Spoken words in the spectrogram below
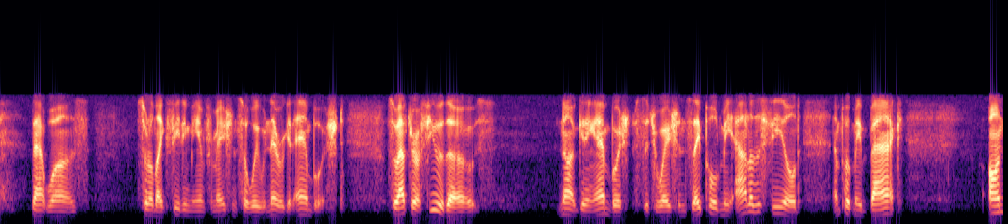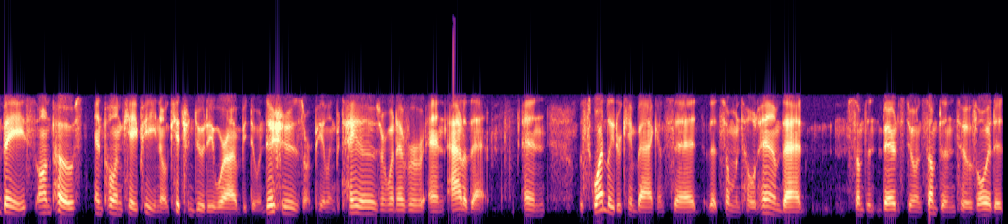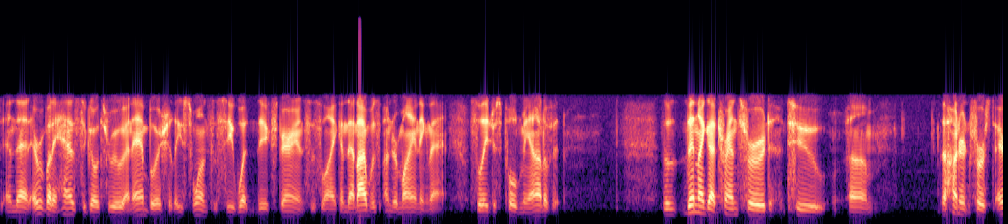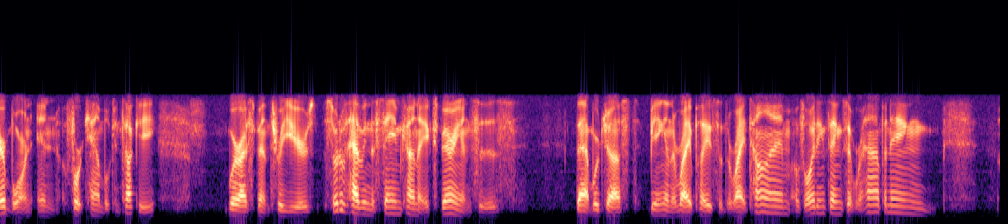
that was sort of like feeding me information so we would never get ambushed. So after a few of those, not getting ambushed situations, they pulled me out of the field and put me back on base, on post, and pulling KP, you know, kitchen duty where I would be doing dishes or peeling potatoes or whatever, and out of that. And the squad leader came back and said that someone told him that something Baird's doing something to avoid it, and that everybody has to go through an ambush at least once to see what the experience is like, and that I was undermining that, so they just pulled me out of it. So then I got transferred to um, the 101st Airborne in Fort Campbell, Kentucky, where I spent three years, sort of having the same kind of experiences that were just being in the right place at the right time, avoiding things that were happening,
